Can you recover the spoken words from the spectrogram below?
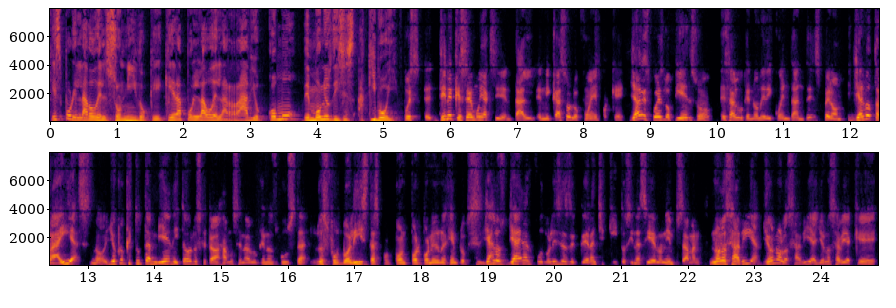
que es por el lado del sonido, que, que, era por el lado de la radio. ¿Cómo demonios dices, aquí voy? Pues eh, tiene que ser muy accidental. En mi caso lo fue, porque ya después lo pienso, es algo que no me di cuenta antes, pero ya lo traías, ¿no? Yo creo que tú también y todos los que trabajamos en algo que nos gusta, los futbolistas, por, poner un ejemplo, pues ya, los, ya eran futbolistas que eran chiquitos y nacieron y empezaban, no lo sabían, yo no lo sabía, yo no sabía que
